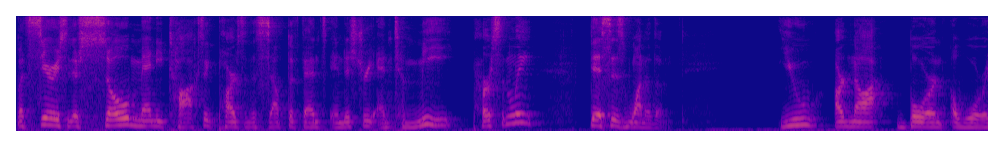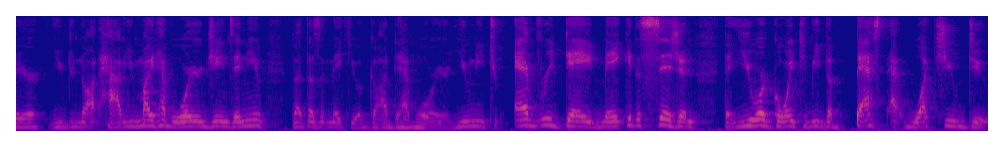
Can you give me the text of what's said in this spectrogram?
But seriously, there's so many toxic parts of the self-defense industry. And to me, personally, this is one of them. You are not born a warrior. You do not have, you might have warrior genes in you, but that doesn't make you a goddamn warrior. You need to every day make a decision that you are going to be the best at what you do.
